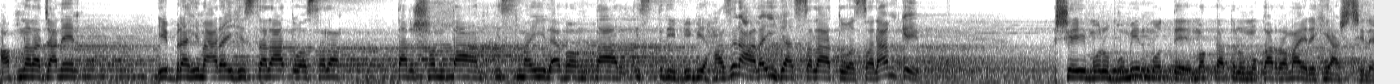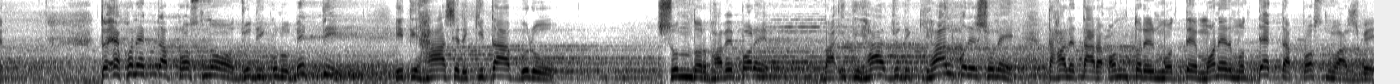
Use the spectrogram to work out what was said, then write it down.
আপনারা জানেন, ইব্রাহিম আলাইহিসালাতাম তার সন্তান ইসমাইল এবং তার স্ত্রী বিবি হাজির আলাইহাসালাতামকে সেই মরুভূমির মধ্যে মক্কাতুল মোকাররমায় রেখে আসছিলেন। তো এখন একটা প্রশ্ন, যদি কোনো ব্যক্তি ইতিহাসের কিতাবগুলো সুন্দরভাবে পড়ে বা ইতিহাস যদি খেয়াল করে শুনে, তাহলে তার অন্তরের মধ্যে, মনের মধ্যে একটা প্রশ্ন আসবে।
